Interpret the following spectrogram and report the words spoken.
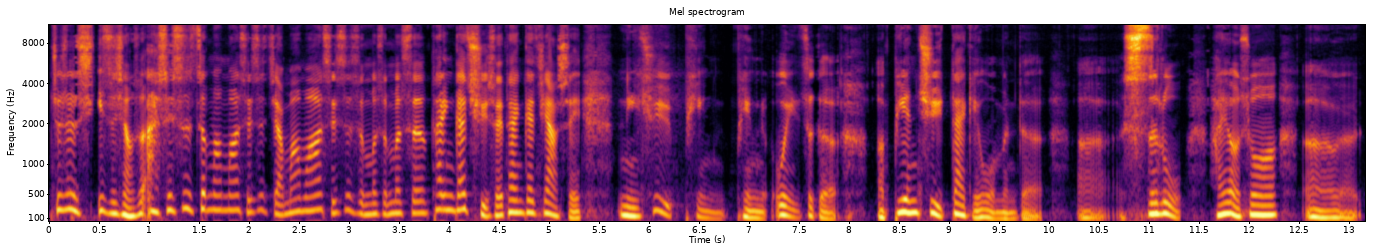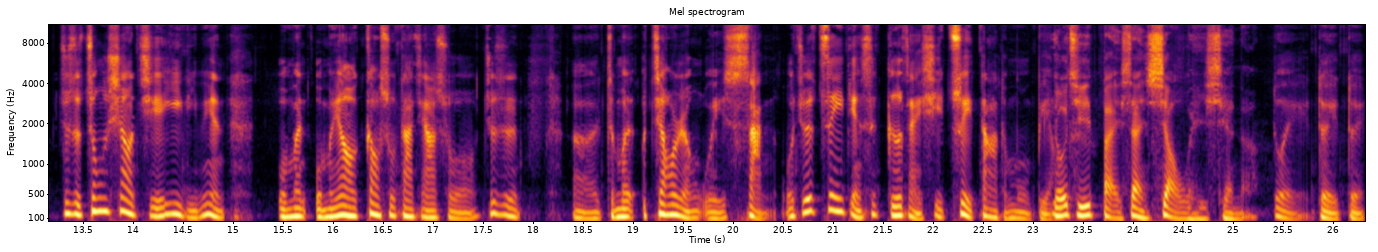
就是一直想说啊，谁是真妈妈，谁是假妈妈，谁是什么什么生，她应该娶谁，她应该嫁谁。你去品品味这个呃编剧带给我们的呃思路，还有说呃就是忠孝节义里面。我们我们要告诉大家说，就是呃，怎么教人为善。我觉得这一点是歌仔戏最大的目标。尤其百善孝为先啊。对对对，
